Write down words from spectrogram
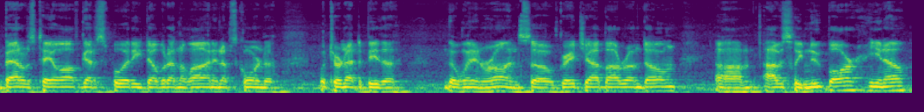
battled his tail off, got a split, he doubled down the line, ended up scoring to what turned out to be the the winning run. So great job by Rondon. Um, obviously Bar, you know,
